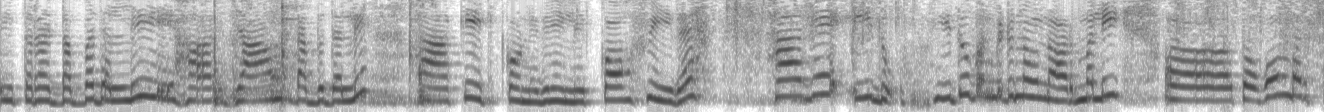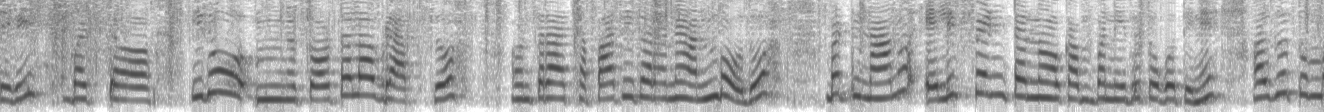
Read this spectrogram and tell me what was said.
ಈ ಥರ ಡಬ್ಬದಲ್ಲಿ ಜಾಮ್ ಡಬ್ಬದಲ್ಲಿ ಹಾಕಿ ಇಟ್ಕೊಂಡಿದ್ದೀನಿ. ಇಲ್ಲಿ ಕಾಫಿ ಇದೆ. ಹಾಗೆ ಇದು ಇದು ಬಂದ್ಬಿಟ್ಟು ನಾವು ನಾರ್ಮಲಿ ತಗೊಂಬರ್ತೀವಿ. ಬಟ್ ಇದು ಟೋಟಲ್ ಆಫ್ ರ್ಯಾಪ್ಸು. ಒಂಥರ ಚಪಾತಿ ಥರನೇ ಅನ್ಬೋದು. ಬಟ್ ನಾನು ಎಲಿಫೆಂಟ್ ಅನ್ನೋ ಕಂಪನಿದು ತೊಗೋತೀನಿ. ಅದು ತುಂಬ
